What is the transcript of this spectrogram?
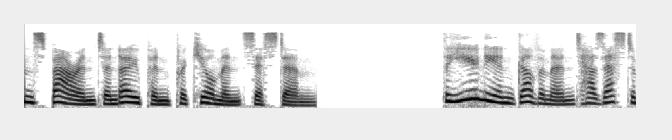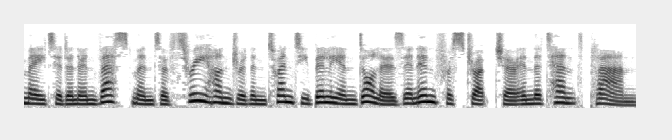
transparent and open procurement system. The Union government has estimated an investment of $320 billion in infrastructure in the 10th plan.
